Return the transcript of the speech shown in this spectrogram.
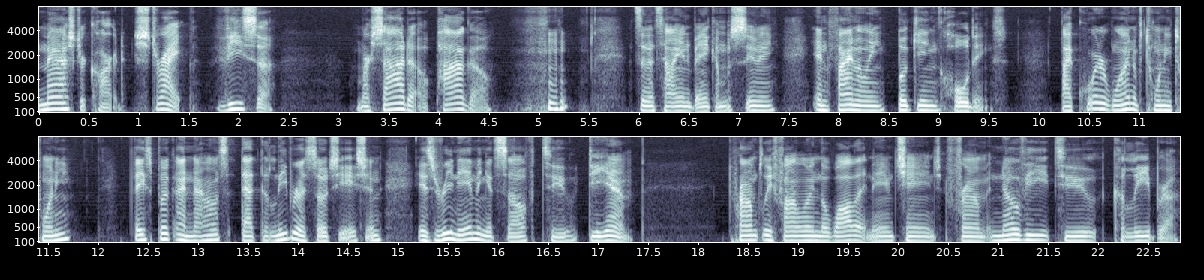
MasterCard, Stripe, Visa, Mercado, Pago. it's an Italian bank, I'm assuming. And finally, Booking Holdings. By quarter one of 2020, Facebook announced that the Libra Association is renaming itself to Diem, promptly following the wallet name change from Novi to Calibra.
